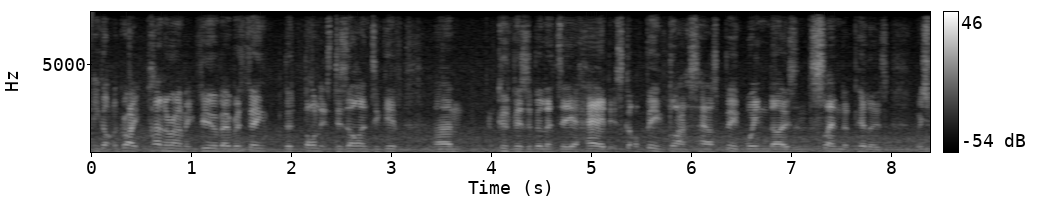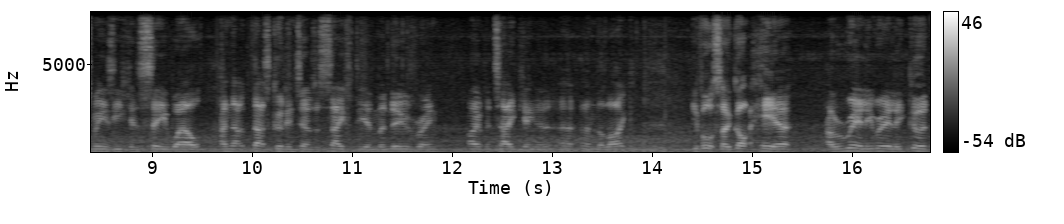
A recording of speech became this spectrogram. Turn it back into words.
You've got a great panoramic view of everything. The bonnet's designed to give um, good visibility ahead. It's got a big glass house, big windows, and slender pillars, which means you can see well, and that, that's good in terms of safety and manoeuvring, overtaking, and, and the like. You've also got here a really, really good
